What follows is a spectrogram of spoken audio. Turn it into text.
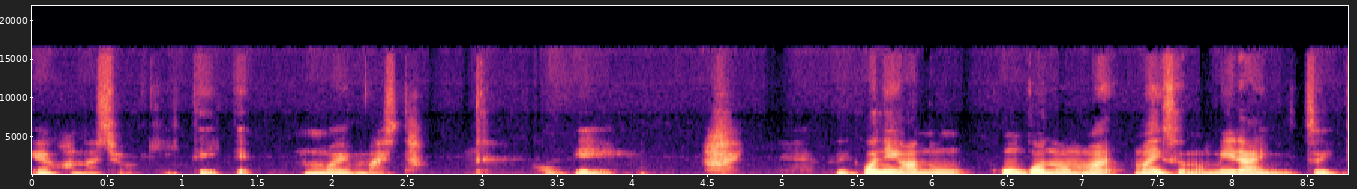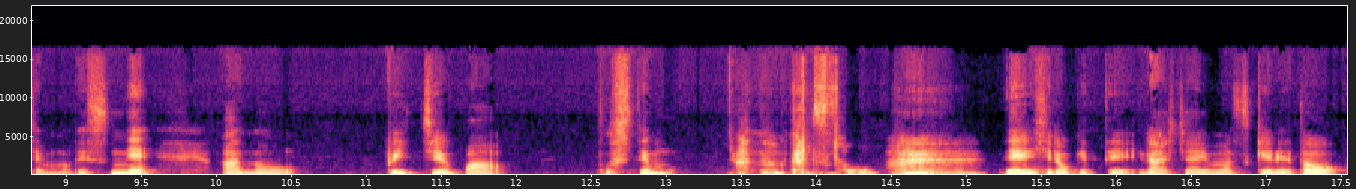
えお話を聞いていて思いました。ええはい。最後に、あの、今後のママイスの未来についてもですね、あの、VTuber としても、あの、活動で広げていらっしゃいますけれど、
